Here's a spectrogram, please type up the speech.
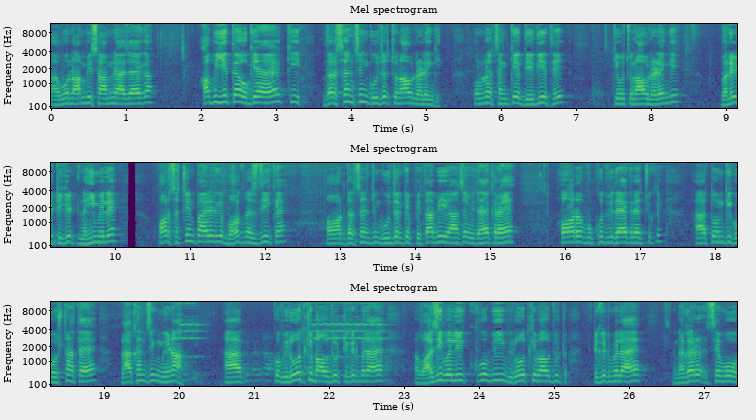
वो नाम भी सामने आ जाएगा। अब ये तय हो गया है कि दर्शन सिंह गुजर चुनाव लड़ेंगे। उन्होंने संकेत दे दिए थे कि वो चुनाव लड़ेंगे, भले ही टिकट नहीं मिले, और सचिन पायलट के बहुत नज़दीक हैं। और दर्शन सिंह गुजर के पिता भी यहाँ से विधायक रहे और वो खुद विधायक रह चुके। तो उनकी घोषणा तय लाखन सिंह मीणा को विरोध के बावजूद टिकट मिला है। वाजिब अली को भी विरोध के बावजूद टिकट मिला है। नगर से वो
